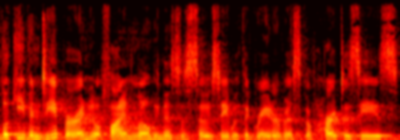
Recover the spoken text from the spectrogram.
Look even deeper, and you'll find loneliness associated with a greater risk of heart disease,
